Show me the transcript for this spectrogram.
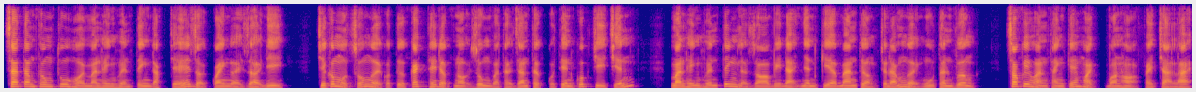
Sa Tâm Thông thu hồi màn hình huyền tinh đặc chế rồi quay người rời đi. Chỉ có một số người có tư cách thấy được nội dung và thời gian thực của thiên quốc chi chiến. Màn hình huyền tinh là do vị đại nhân kia ban thưởng cho đám người ngu thân vương. Sau khi hoàn thành kế hoạch, bọn họ phải trả lại,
